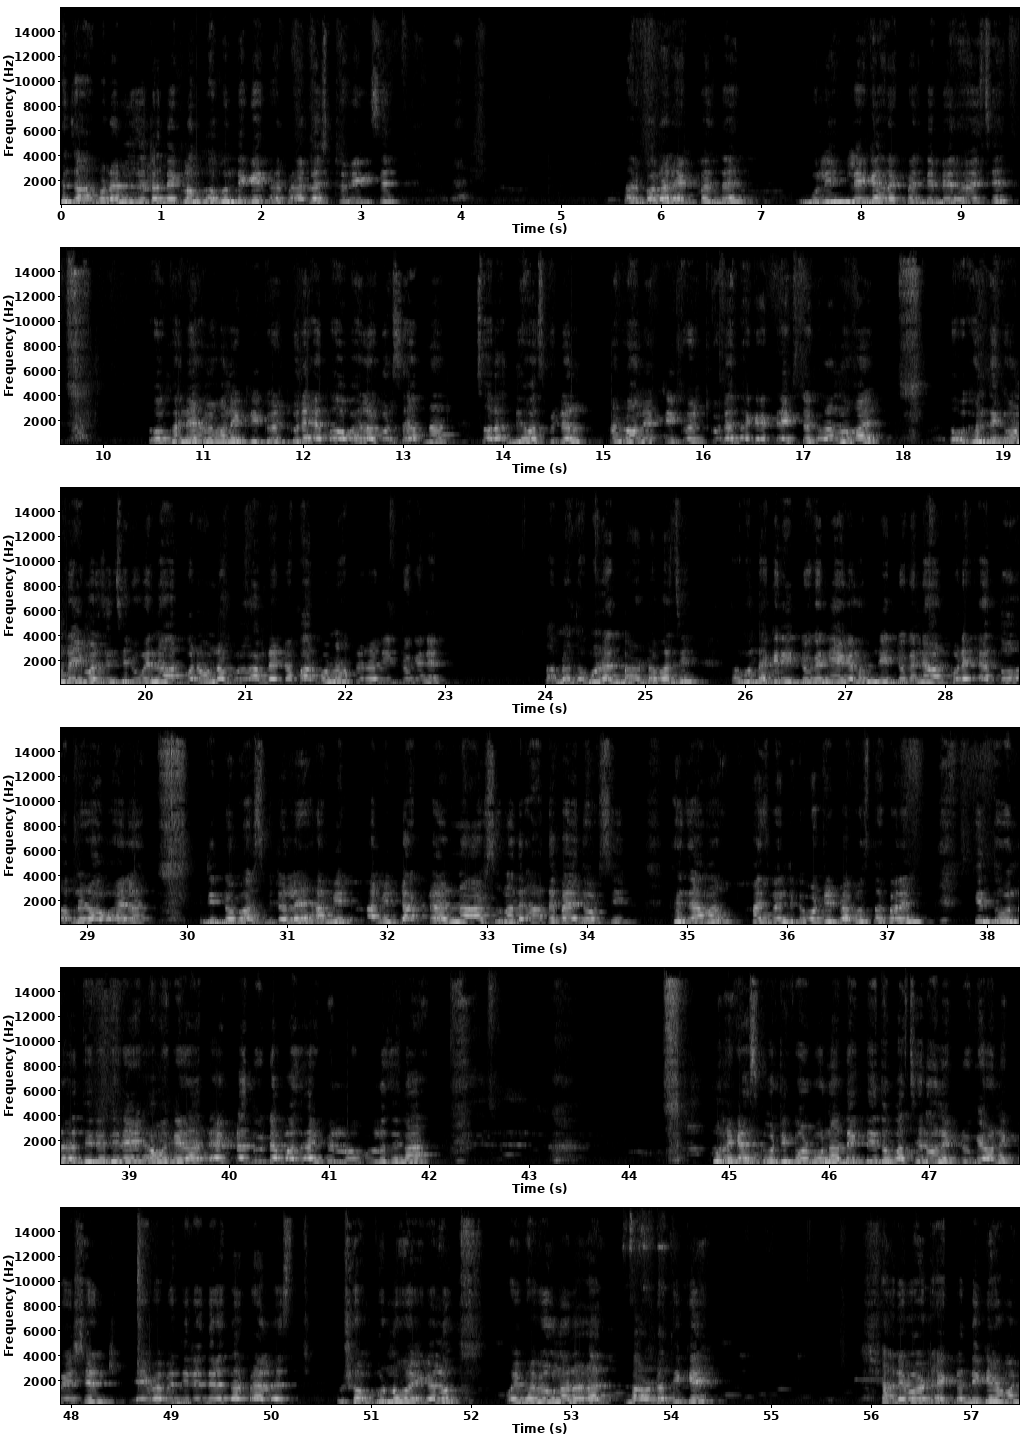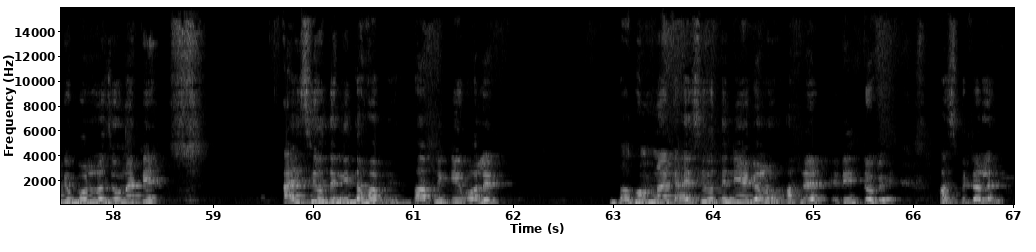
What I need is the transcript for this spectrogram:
যাওয়ার পর আমি যেটা দেখলাম, তখন থেকেই তার প্যারালাইজড হয়ে গেছে। তার গলার এক পাশ দিয়ে গুলি লেগে আর এক পাশ দিয়ে বের হয়েছে। তো ওখানে আমি অনেক রিকোয়েস্ট করে এত অবহেলা করছে আপনার সরাদি হসপিটাল আমি অনেক রিকোয়েস্ট করে তাকে একটা এক্সরে করানো হয়। তো ওখান থেকে আমরা ইমার্জেন্সি রুমে নেওয়ার পরে আমরা বললাম, আমরা এটা পারব না, আপনারা হৃদরোগে নেন। আমরা তখন রাত বারোটা বাজে, তখন তাকে হৃদরোগে নিয়ে গেলাম। হৃদরোগে নেওয়ার পরে এত আপনার অবহেলা, হৃদরোগ হসপিটালে আমি আমি ডাক্তার, নার্স ওনাদের হাতে পায়ে ধরছি যে আমার হাজব্যান্ডকে ওটির ব্যবস্থা করেন। কিন্তু ওনারা ধীরে ধীরে আমাকে রাত একটা, দুইটা বাজায় ফেলল, বলল যে না ওনাকে আজকে ওটি করব না, দেখতেই তো পাচ্ছেন অনেক রুগী অনেক পেশেন্ট এইভাবে ধীরে ধীরে তার প্যারালাইজ সম্পূর্ণ হয়ে গেল। ওইভাবে ওনারা রাত বারোটা থেকে সাড়ে বারোটা একটার দিকে আমাকে বলল যে ওনাকে আইসিওতে নিতে হবে। তো আপনি কি বলেন? তখন ওনাকে আইসিওতে নিয়ে গেল আপনার হৃদরোগে হসপিটালে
